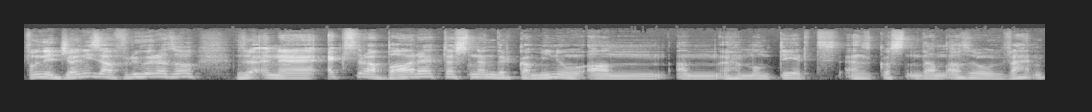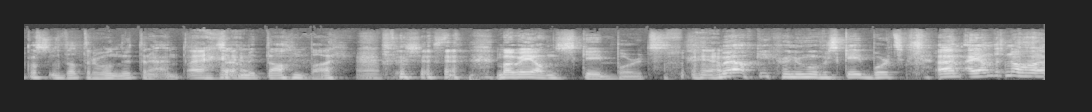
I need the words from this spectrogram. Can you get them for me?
van die Johnny's dat vroeger en zo, zo een eh, extra bar tussen hun Camino aan, aan gemonteerd. En ze kosten dan, als gewoon vechten, kosten dat er gewoon uitdraaien. Ah, ja. Is juist. maar wij hadden skateboards. Ja. Maar ja, kijk, genoeg over skateboards. Um, heb je anders nog eh,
